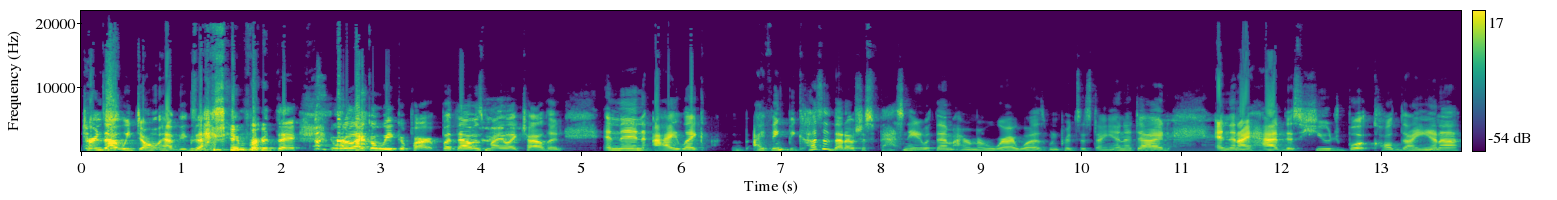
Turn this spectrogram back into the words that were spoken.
Turns out we don't have the exact same birthday. We're like a week apart but that was my like childhood. And then i like i think because of that i was just fascinated with them. I remember where i was when princess diana died. And then i had this huge book called diana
